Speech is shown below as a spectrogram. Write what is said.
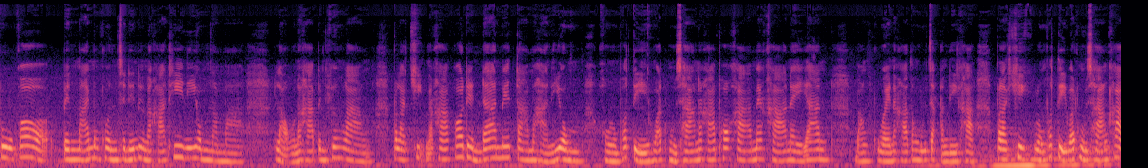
ปูก็เป็นไม้มงคลชนิดหนึ่งนะคะ ที่นิยมนำมาเหลานะคะเป็นเครื่องรางประหลัดขิกนะคะ ก็เด่นด้านเมตตามหานิยมของหลวงพ่อตีวัดหูช้างนะคะ พ่อค้าแม่ค้าในย่านบางกรวยนะคะ ต้องรู้จักกันดีค่ะปลาคิกหลวงพ่อตีวัดหูช้างค่ะ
